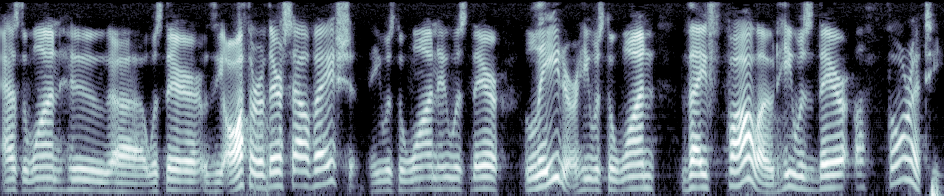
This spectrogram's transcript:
as the one who uh, was there, was the author of their salvation. He was the one who was their leader. He was the one they followed. He was their authority.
